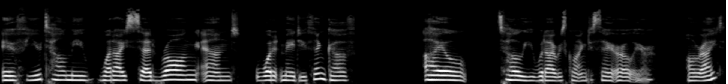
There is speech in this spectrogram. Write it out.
If you tell me what I said wrong and what it made you think of, I'll tell you what I was going to say earlier. All right?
